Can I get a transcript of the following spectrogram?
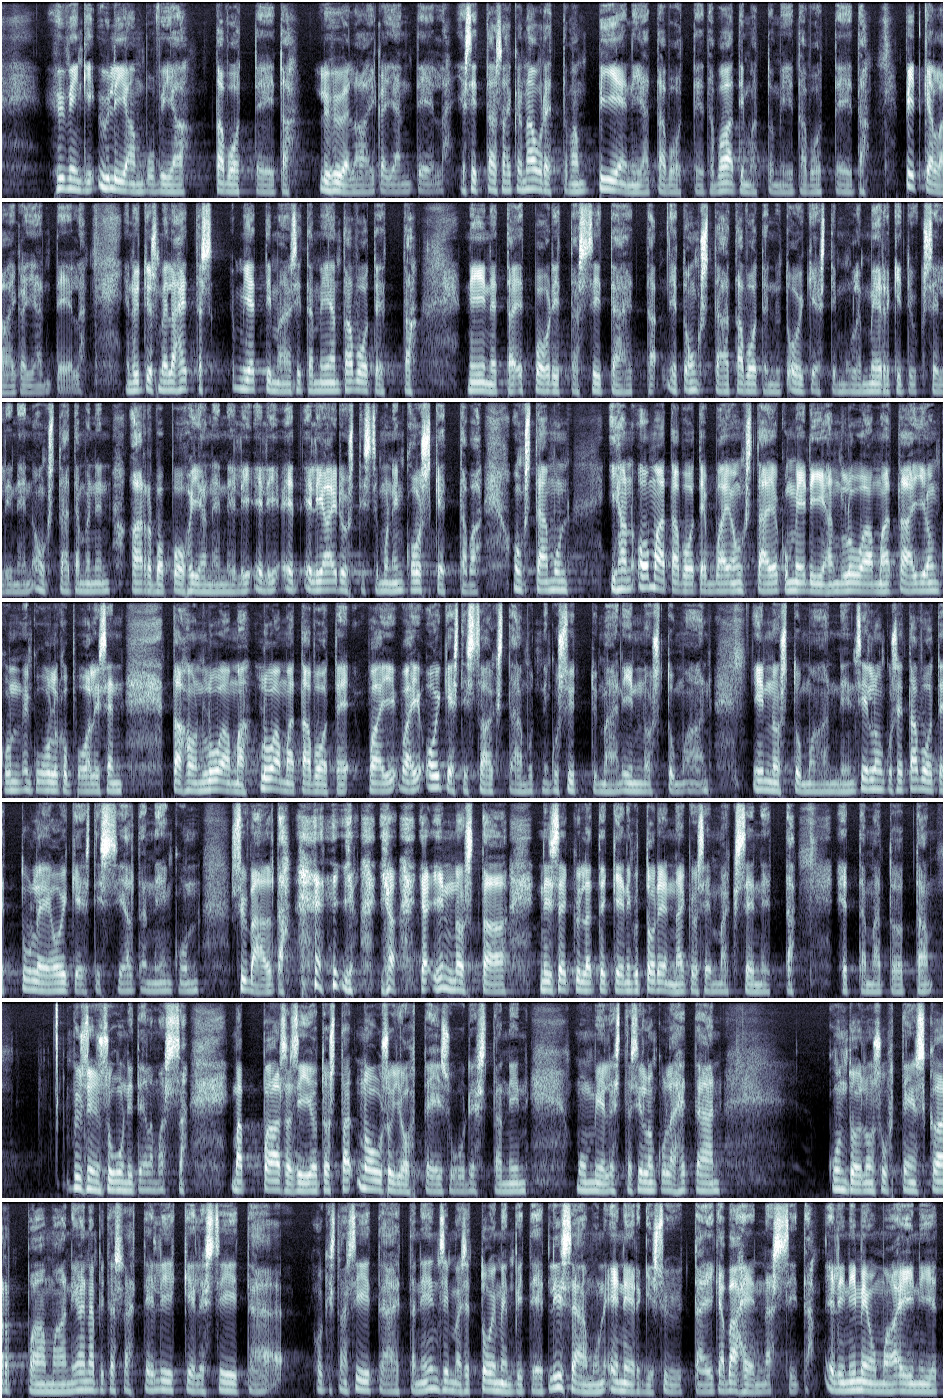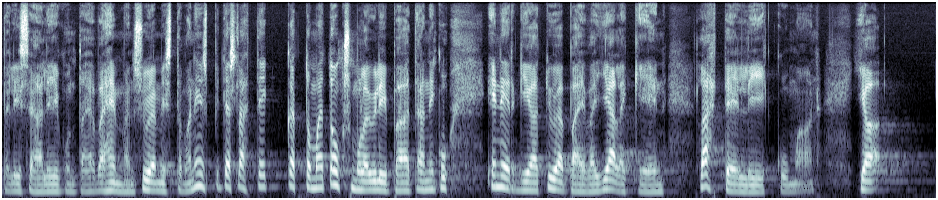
hyvinkin yliampuvia tavoitteita – lyhyellä aikajänteellä. Ja sitten taas aika naurettavan pieniä tavoitteita, vaatimattomia tavoitteita pitkällä aikajänteellä. Ja nyt jos me lähdettäisiin miettimään sitä meidän tavoitetta niin, että, että pohdittaisiin sitä, että, että onko tämä tavoite nyt oikeasti mulle merkityksellinen, onko tämä tämmöinen arvopohjainen, eli, eli, eli aidosti semmoinen koskettava, onko tämä mun ihan oma tavoite vai onko tämä joku median luoma tai jonkun niin ulkopuolisen tahon luoma, luoma tavoite vai, vai oikeasti saako tämä mut niin kuin syttymään, innostumaan, innostumaan, niin silloin kun se tavoite tulee oikeasti sieltä niin kuin syvältä ja, ja, ja innostaa, niin se kyllä tekee niin kuin todennäköisemmäksi sen, että, että mä tota, pysyn suunnitelmassa. Mä paasasin jo tuosta nousujohteisuudesta, niin mun mielestä silloin kun lähdetään kuntoilun suhteen skarppaamaan, niin aina pitäisi lähteä liikkeelle siitä, oikeastaan siitä, että ne ensimmäiset toimenpiteet lisää mun energisyyttä eikä vähennä sitä. Eli nimenomaan ei niin, että lisää liikuntaa ja vähemmän syömistä, vaan ensin pitäisi lähteä katsomaan, että onko mulla ylipäätään niin energiaa työpäivän jälkeen lähteä liikkumaan. Ja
